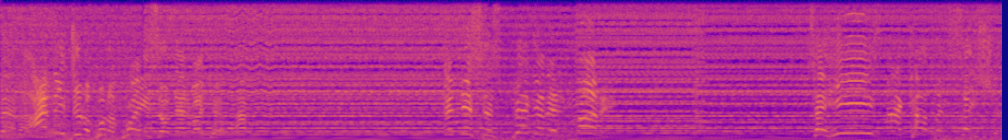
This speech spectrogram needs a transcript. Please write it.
better. I need you to put a praise on that right there. And this is bigger than money. Say, He's my compensation.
